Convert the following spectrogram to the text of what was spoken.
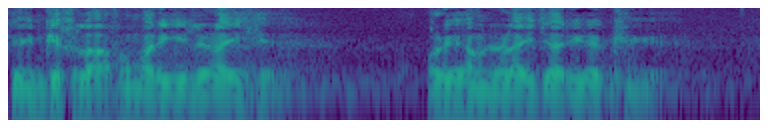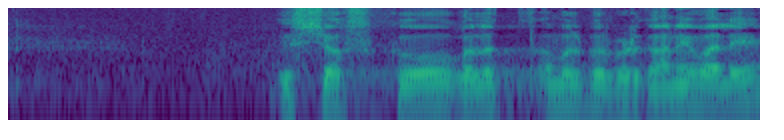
کہ ان کے خلاف ہماری یہ لڑائی ہے اور یہ ہم لڑائی جاری رکھیں گے۔ اس شخص کو غلط عمل پر بھڑکانے والے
